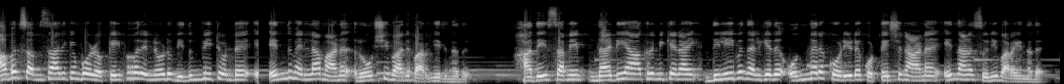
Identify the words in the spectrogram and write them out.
അവർ സംസാരിക്കുമ്പോഴൊക്കെ അവർ എന്നോട് വിതുമ്പിയിട്ടുണ്ട് എന്നുമെല്ലാമാണ് റോഷിബാൽ പറഞ്ഞിരുന്നത്. അതേസമയം നടിയെ ആക്രമിക്കാനായി ദിലീപ് നൽകിയത് ഒന്നര കോടിയുടെ കൊട്ടേഷനാണ് എന്നാണ് സുനി പറയുന്നത്.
